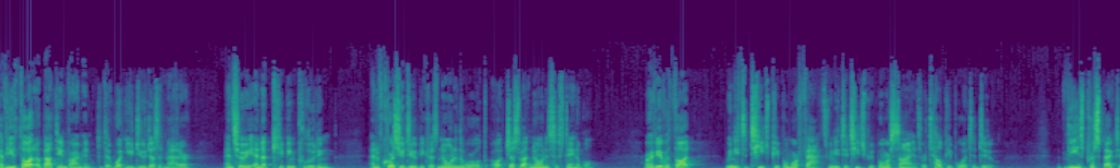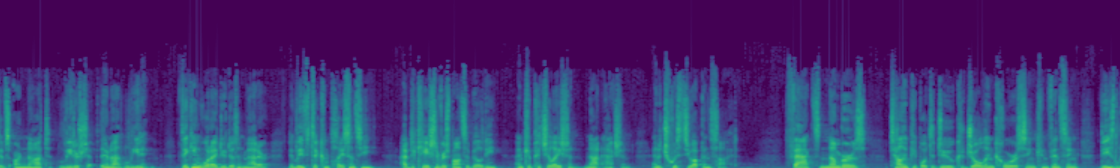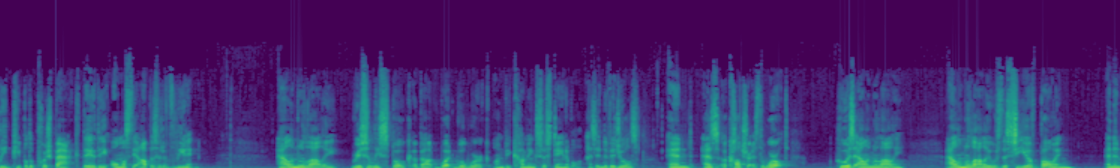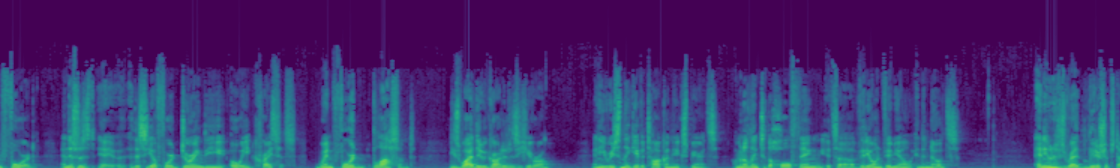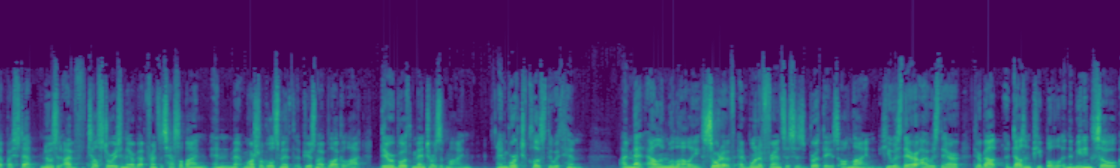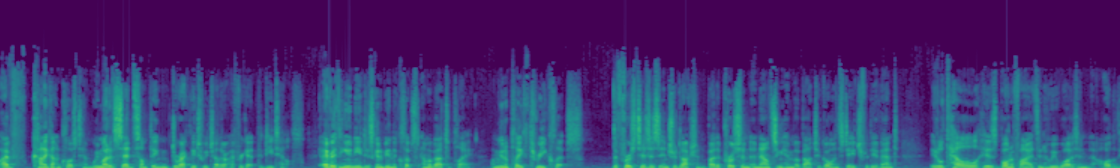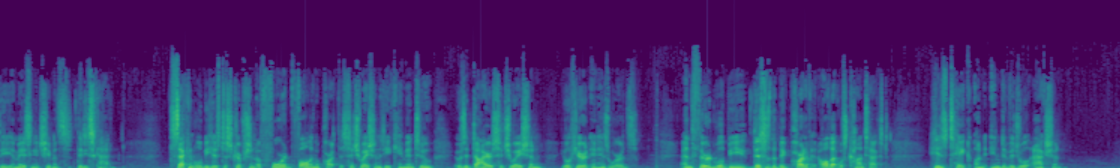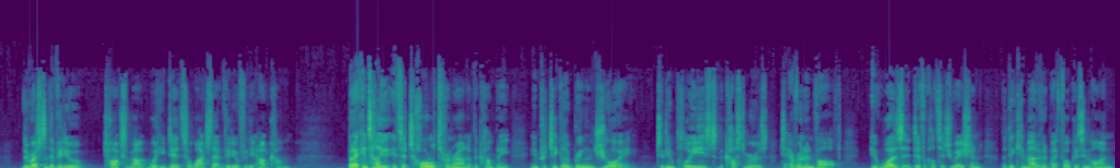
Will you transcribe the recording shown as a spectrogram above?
Have you thought about the environment that what you do doesn't matter? And so you end up keeping polluting? And of course you do because no one in the world, just about no one is sustainable. Or have you ever thought we need to teach people more facts, we need to teach people more science, or tell people what to do? These perspectives are not leadership. They're not leading. Thinking what I do doesn't matter. It leads to complacency, abdication of responsibility, and capitulation, not action. And it twists you up inside. Facts, numbers, telling people what to do, cajoling, coercing, convincing, these lead people to push back. They are the, almost the opposite of leading. Alan Mulally recently spoke about what will work on becoming sustainable as individuals and as a culture, as the world. Who is Alan Mulally? Alan Mulally was the CEO of Boeing and then Ford. And this was uh, the CEO of Ford during the 08 crisis when Ford blossomed. He's widely regarded as a hero. And he recently gave a talk on the experience. I'm going to link to the whole thing. It's a video on Vimeo in the notes. Anyone who's read Leadership Step by Step knows that I've tell stories in there about Frances Hesselbein and Marshall Goldsmith appears in my blog a lot. They were both mentors of mine and worked closely with him. I met Alan Mulally sort of at one of Frances's birthdays online. He was there, I was there. There were about a dozen people in the meeting, so I've kind of gotten close to him. We might have said something directly to each other. I forget the details. Everything you need is going to be in the clips I'm about to play. I'm going to play three clips. The first is his introduction by the person announcing him about to go on stage for the event. It'll tell his bona fides and who he was and all the amazing achievements that he's had. Second will be his description of Ford falling apart, the situation that he came into. It was a dire situation. You'll hear it in his words. And third will be this is the big part of it. All that was context. His take on individual action. The rest of the video talks about what he did. So watch that video for the outcome. But I can tell you, it's a total turnaround of the company, in particular, bringing joy to the employees, to the customers, to everyone involved. It was a difficult situation, but they came out of it by focusing on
